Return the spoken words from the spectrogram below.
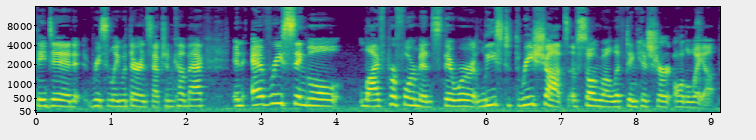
they did recently with their Inception comeback, In every single live performance there were at least three shots of Seonghwa lifting his shirt all the way up,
